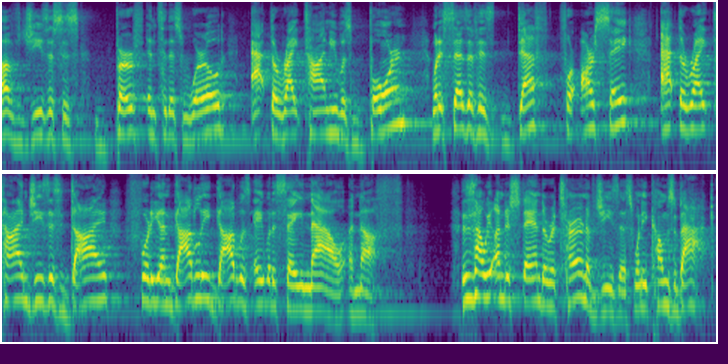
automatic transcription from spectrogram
of Jesus' birth into this world at the right time, he was born. When it says of his death for our sake. At the right time, Jesus died for the ungodly. God was able to say, Now, enough. This is how we understand the return of Jesus when he comes back.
